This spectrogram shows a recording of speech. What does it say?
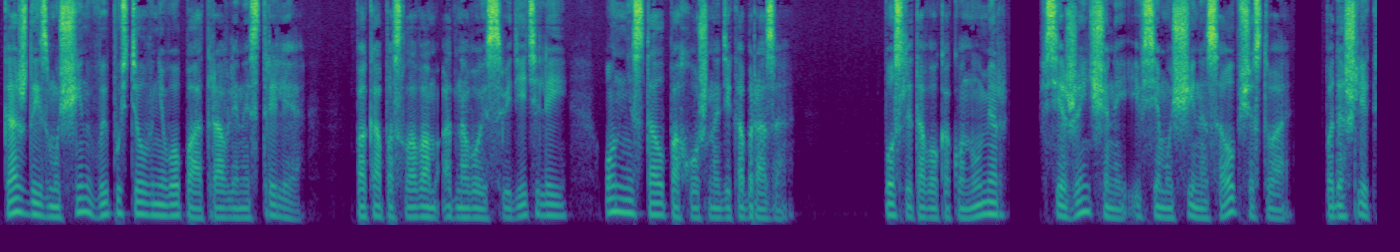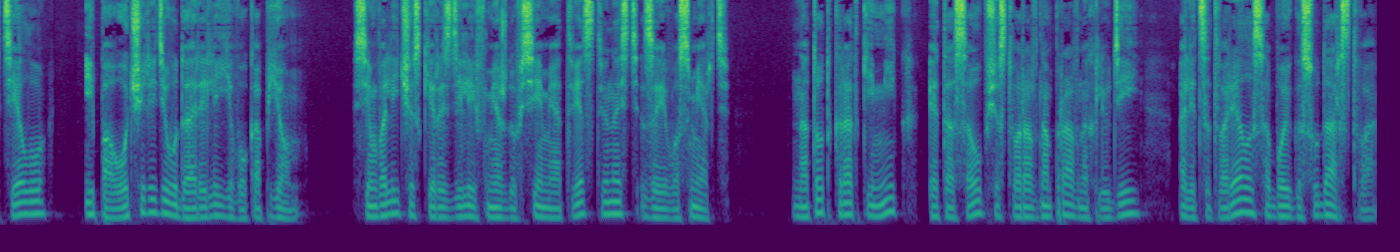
каждый из мужчин выпустил в него по отравленной стреле, пока, по словам одного из свидетелей, он не стал похож на дикобраза. После того, как он умер, все женщины и все мужчины сообщества подошли к телу и по очереди ударили его копьем, символически разделив между всеми ответственность за его смерть. На тот краткий миг это сообщество равноправных людей олицетворяло собой государство,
